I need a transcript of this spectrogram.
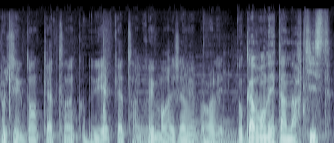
Je sais que dans 4, 5, il y a 4-5 ans, il m'aurait jamais parlé. Donc avant d'être un artiste,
